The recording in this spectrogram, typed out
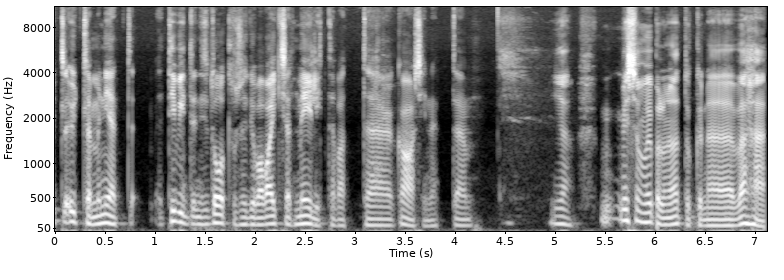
ütle, ütleme nii, et dividenditootlused juba vaikselt meelitavad äh, ka siin, et jah, mis on võib-olla natukene vähe,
